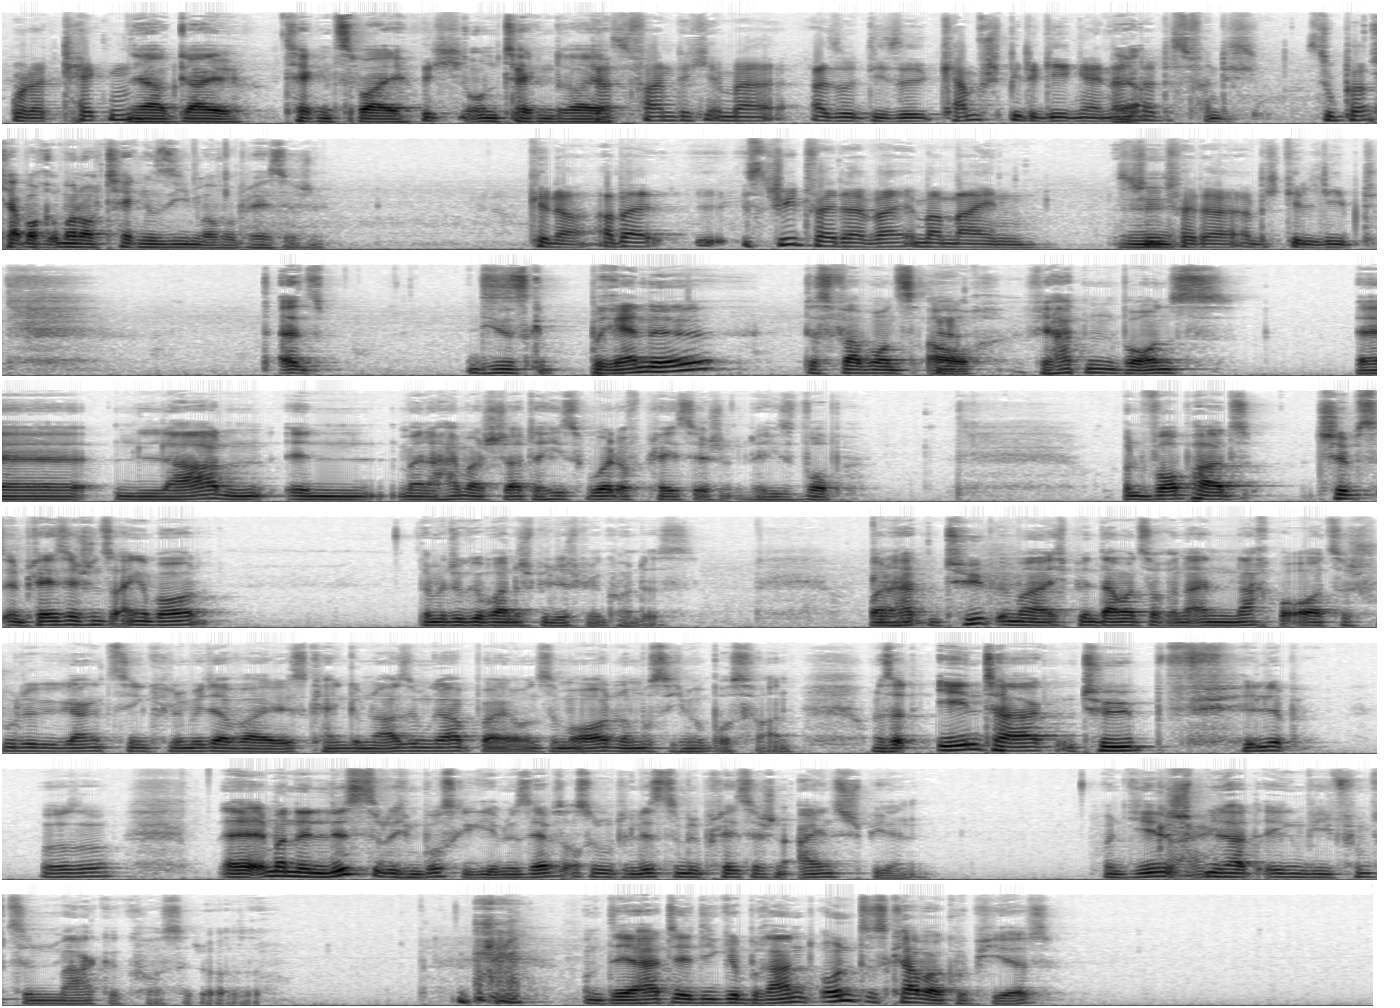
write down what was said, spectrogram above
Oder Tekken. Ja, geil. Tekken 2 Ich- und Tekken 3. Das fand ich immer, also diese Kampfspiele gegeneinander, Ja. das fand ich super. ich habe auch immer noch Tekken 7 auf der Playstation. Genau, aber Street Fighter war immer mein. Street Mhm. Fighter habe ich geliebt. also dieses Gebrenne, das war bei uns Ja. auch. Wir hatten bei uns äh, einen Laden in meiner Heimatstadt, der hieß World of PlayStation, der hieß WOP. Und WOP hat Chips in Playstations eingebaut, damit du gebrannte Spiele spielen konntest. Und dann hat ein Typ immer, ich bin damals auch in einen Nachbarort zur Schule gegangen, 10 Kilometer, weil es kein Gymnasium gab bei uns im Ort und dann musste ich immer Bus fahren. Und es hat jeden Tag ein Typ, Philipp oder so, äh, immer eine Liste durch den Bus gegeben, eine selbst ausgedruckte Liste mit PlayStation 1 Spielen. Und jedes Geil. Spiel hat irgendwie 15 Mark gekostet oder so. Und der hat ja die gebrannt und das Cover kopiert.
